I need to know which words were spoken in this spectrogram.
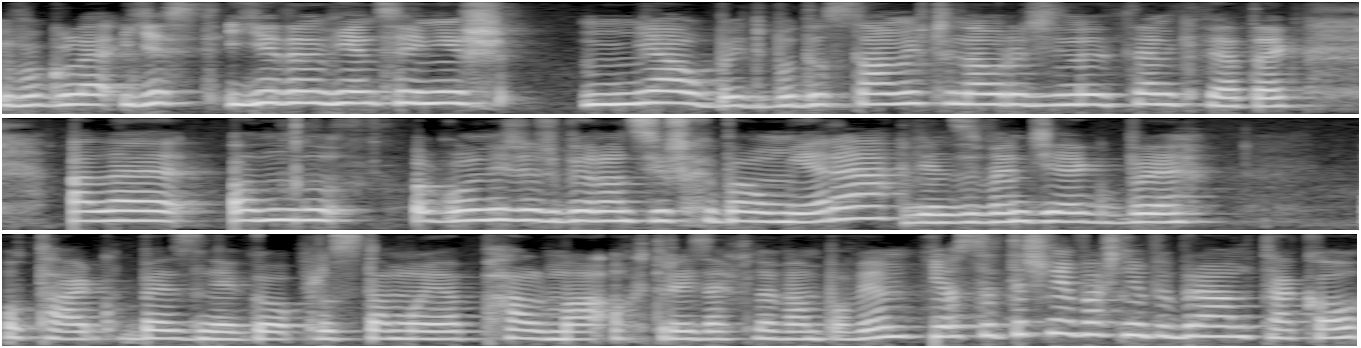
W ogóle jest jeden więcej niż miał być, bo dostałam jeszcze na urodziny ten kwiatek, ale on ogólnie rzecz biorąc już chyba umiera, więc będzie jakby o tak, bez niego, plus ta moja palma, o której za chwilę wam powiem. I ostatecznie właśnie wybrałam taką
